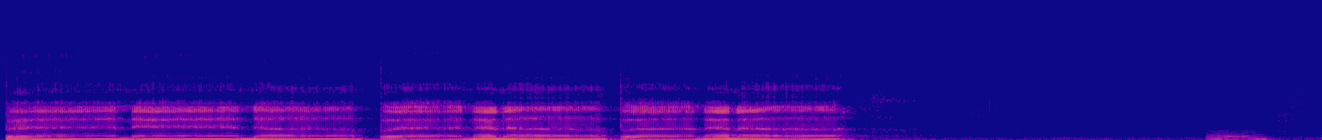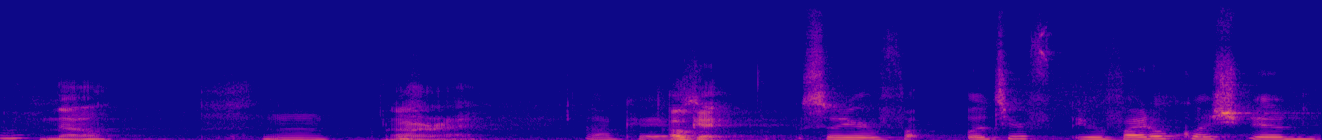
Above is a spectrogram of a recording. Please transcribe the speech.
banana, banana, banana. No? Mm, All right. okay. Okay. So your what's your your final question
